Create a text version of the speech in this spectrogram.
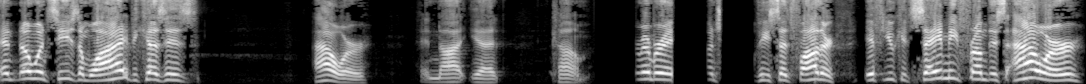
and no one sees them. Why? Because his hour had not yet come. Remember, he said, Father, if you could save me from this hour,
